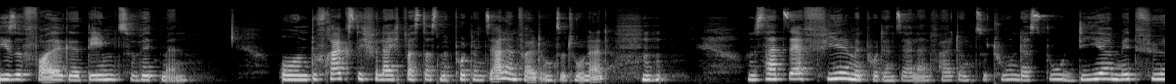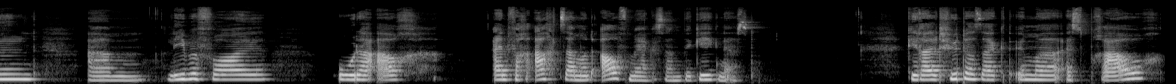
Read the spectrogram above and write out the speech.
diese Folge dem zu widmen. Und du fragst dich vielleicht, was das mit Potenzialentfaltung zu tun hat. und es hat sehr viel mit Potenzialentfaltung zu tun, dass du dir mitfühlend, ähm, liebevoll oder auch einfach achtsam und aufmerksam begegnest. Gerald Hüther sagt immer, es braucht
